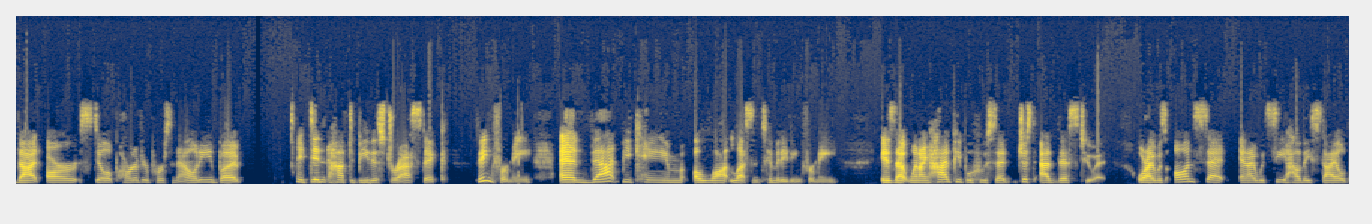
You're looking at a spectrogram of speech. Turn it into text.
that are still a part of your personality but it didn't have to be this drastic thing for me. And that became a lot less intimidating for me. Is that when I had people who said, just add this to it, or I was on set and I would see how they styled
